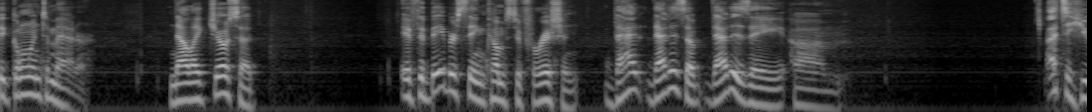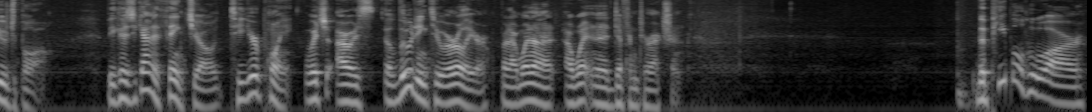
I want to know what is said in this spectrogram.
it going to matter? Now, like Joe said, if the Babers thing comes to fruition, that that is a that is a um, that's a huge blow because you got to think, Joe. To your point, which I was alluding to earlier, but I went on I went in a different direction. The people who are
